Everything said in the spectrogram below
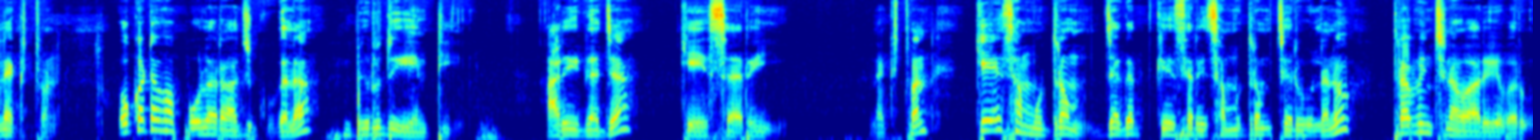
నెక్స్ట్ వన్ ఒకటవ పూలరాజుకు గల బిరుదు ఏంటి? అరిగజ కేసరి. నెక్స్ట్ వన్ కే సముద్రం జగత్ కేసరి సముద్రం చెరువులను త్రవించిన వారు ఎవరు?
